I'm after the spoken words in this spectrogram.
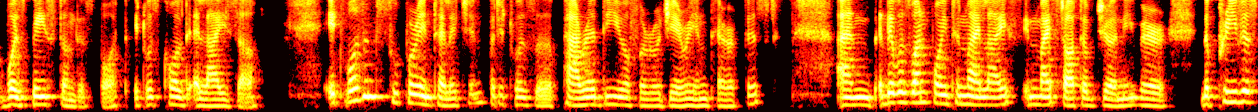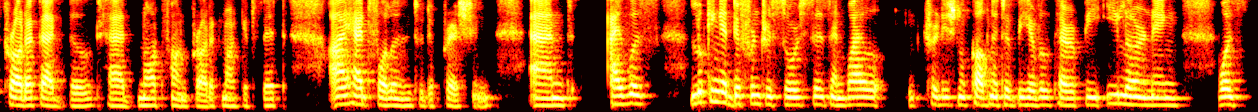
was based on this bot. It was called Eliza. It wasn't super intelligent, but it was a parody of a Rogerian therapist. And there was one point in my life, in my startup journey, where the previous product I'd built had not found product market fit. I had fallen into depression. And I was looking at different resources. And while traditional cognitive behavioral therapy, e learning was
